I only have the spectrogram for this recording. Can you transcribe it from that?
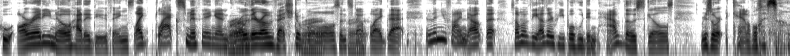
who already know how to do things like blacksmithing and grow their own vegetables and right. stuff like that. And then you find out that some of the other people who didn't have those skills resort to cannibalism.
